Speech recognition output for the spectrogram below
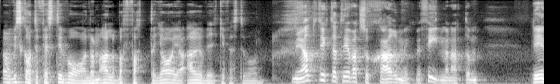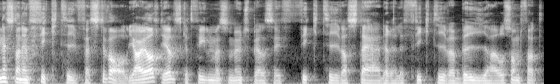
Ja, vi ska till festivalen och alla bara fattar. Ja, ja, Arvikafestivalen. Men jag har alltid tyckt att det har varit så charmigt med filmen att de... Det är nästan en fiktiv festival. Jag har ju alltid älskat filmer som utspelar sig i fiktiva städer eller fiktiva byar och sånt för att...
